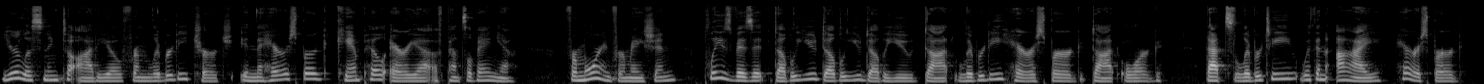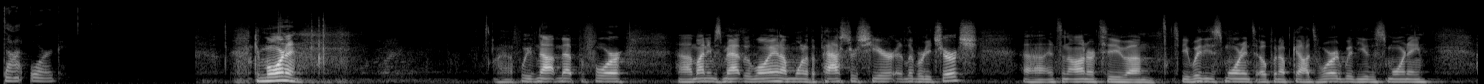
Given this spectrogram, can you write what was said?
You're listening to audio from Liberty Church in the Harrisburg Camp Hill area of Pennsylvania. For more information, please visit www.libertyharrisburg.org. That's liberty with an I, harrisburg.org. Good morning. Uh, if we've not met before, uh, my name is Matt Luloyan. I'm one of the pastors here at Liberty Church. Uh, it's an honor to, um, to be with you this morning, to open up God's Word with you this morning.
